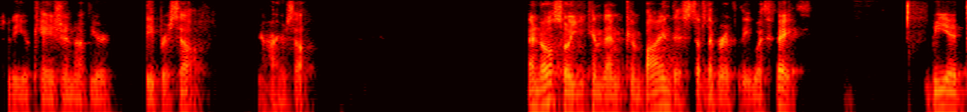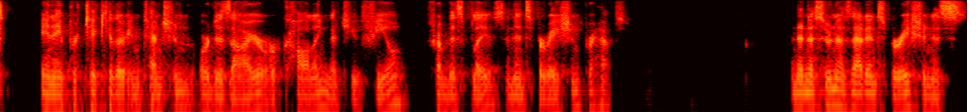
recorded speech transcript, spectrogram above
to the occasion of your deeper self, your higher self. And also you can then combine this deliberately with faith, be it in a particular intention or desire or calling that you feel from this place, an inspiration perhaps. And then as soon as that inspiration is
